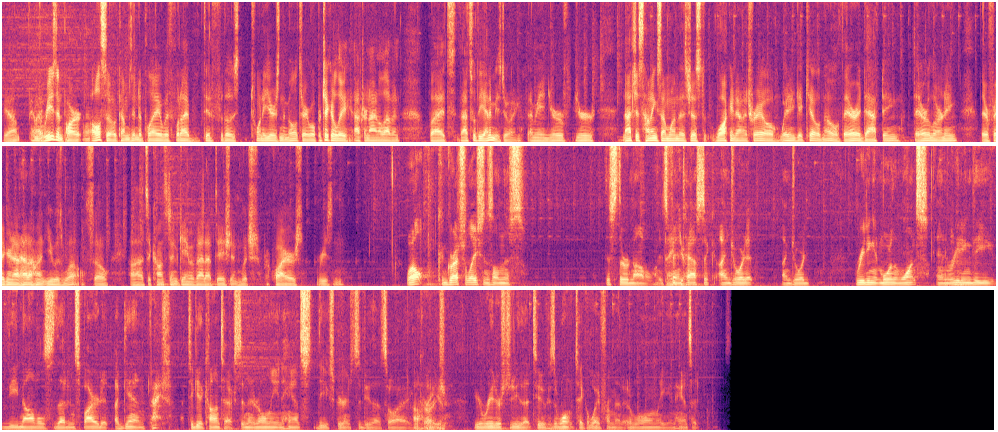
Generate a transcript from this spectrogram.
Yeah, and the reason part also comes into play with what I did for those 20 years in the military. Well, particularly after 9/11, but that's what the enemy's doing. I mean, you're you're not just hunting someone that's just walking down a trail waiting to get killed. No, they're adapting, they're learning, they're figuring out how to hunt you as well. So uh, it's a constant game of adaptation, which requires reason. Well, congratulations on this this third novel. It's Thank you. fantastic. I enjoyed it. I enjoyed reading it more than once and mm-hmm. reading the the novels that inspired it again Nice. to get context, and it only enhanced the experience to do that. So I Oh, encourage you. your readers to do that too, because it won't take away from it. It will only enhance it.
